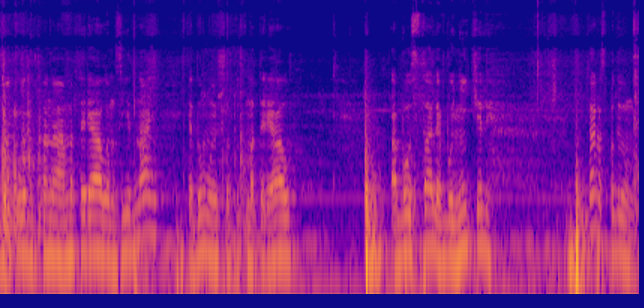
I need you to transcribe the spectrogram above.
викликана матеріалом з'єднань. Я думаю, що тут матеріал або сталь, або нікель. Зараз подивимося.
